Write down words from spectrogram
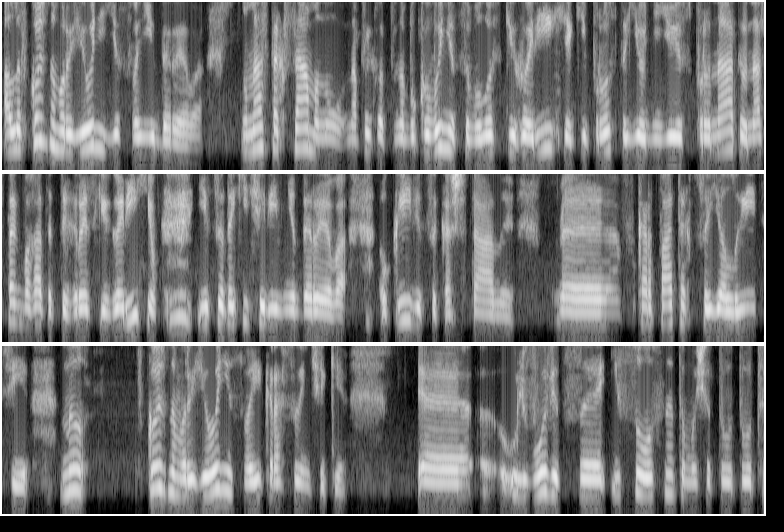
Але в кожному регіоні є свої дерева. У нас так само, ну, наприклад, на Буковині це волоський горіх, який просто є однією з принати. У нас так багато тих грецьких горіхів, і це такі чарівні дерева. У Києві це каштани, е, в Карпатах це ялиці. Ну, в кожному регіоні свої красунчики. Е, у Львові це і сосни, тому що тут, тут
